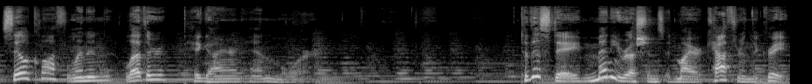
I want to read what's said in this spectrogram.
sailcloth, linen, leather, pig iron, and more. To this day, many Russians admire Catherine the Great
